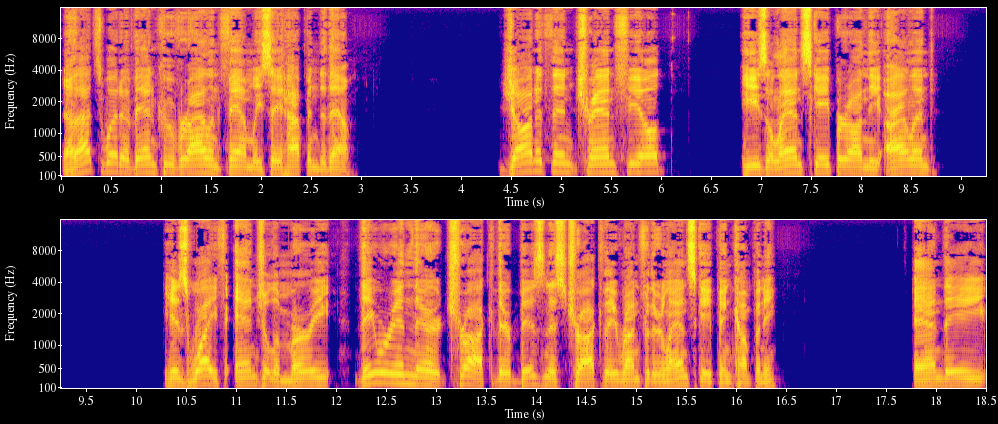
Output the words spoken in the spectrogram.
Now, that's what a Vancouver Island family say happened to them. Jonathan Tranfield, he's a landscaper on the island his wife, Angela Murray, they were in their truck, their business truck. They run for their landscaping company. And they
